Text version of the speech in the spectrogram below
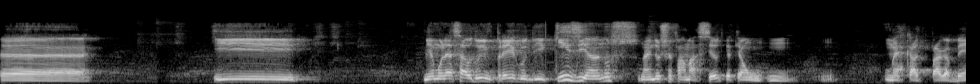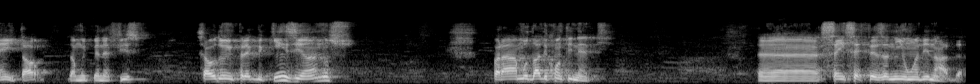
É, e minha mulher saiu do emprego de 15 anos na indústria farmacêutica, que é um, um, um mercado que paga bem e tal, dá muito benefício. Saiu do emprego de 15 anos para mudar de continente é, sem certeza nenhuma de nada.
